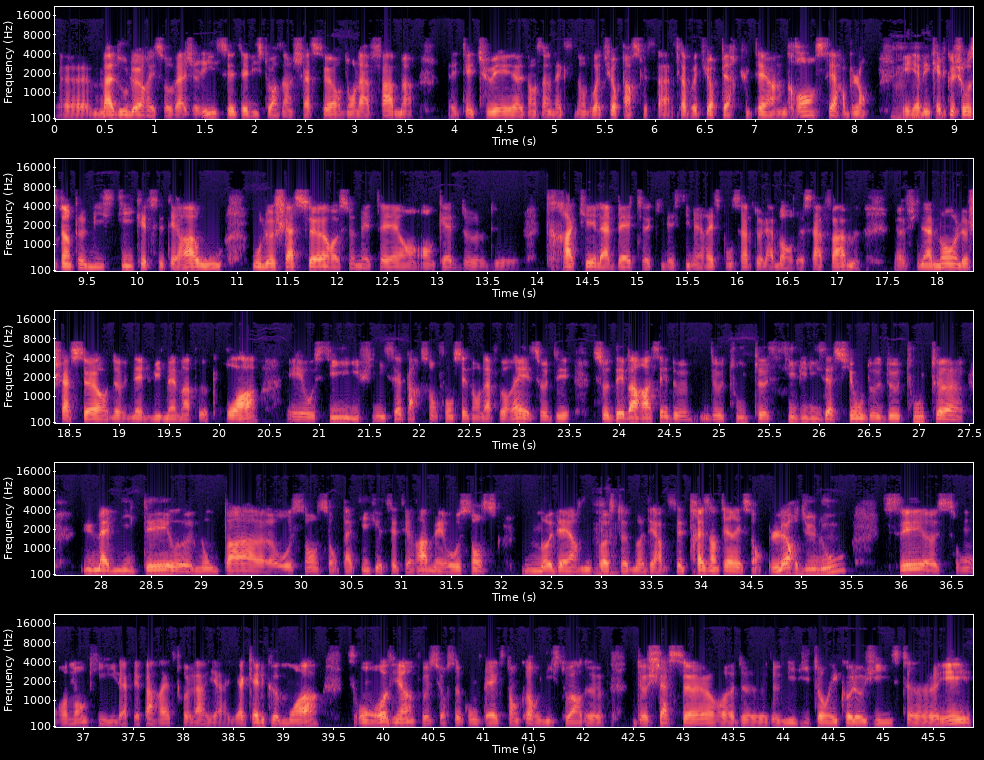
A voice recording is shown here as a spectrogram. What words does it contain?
euh, Ma douleur et sauvagerie, c'était l'histoire d'un chasseur dont la femme était tuée dans un accident de voiture parce que sa, sa voiture percutait un grand cerf blanc. Et il y avait quelque chose d'un peu mystique, etc., où, où le chasseur se mettait en, en quête de, de traquer la bête qu'il estimait responsable de la mort de sa femme. Euh, finalement, le chasseur devenait lui-même un peu proie. Et aussi il finissait par s'enfoncer dans la forêt et se, dé, se débarrasser de, de, toute civilisation, de, de toute euh, humanité, euh, non pas euh, au sens empathique, etc., mais au sens moderne ou post-moderne. C'est très intéressant. L'heure du loup, c'est son roman qu'il a fait paraître là il y a, il y a, quelques mois. On revient un peu sur ce contexte, encore une histoire de, de chasseurs, de, de militants écologistes et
